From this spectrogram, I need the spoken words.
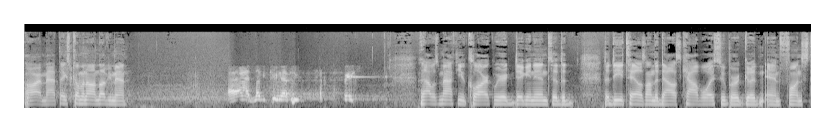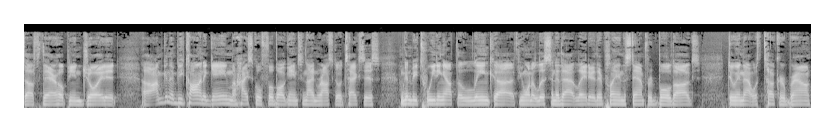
All right, Matt. Thanks for coming on. Love you, man. All right. Love you too, nephew. Peace. That was Matthew Clark. We were digging into the the details on the Dallas Cowboys. Super good and fun stuff there. Hope you enjoyed it. Uh, I'm going to be calling a game, a high school football game tonight in Roscoe, Texas. I'm going to be tweeting out the link uh, if you want to listen to that later. They're playing the Stamford Bulldogs, doing that with Tucker Brown.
